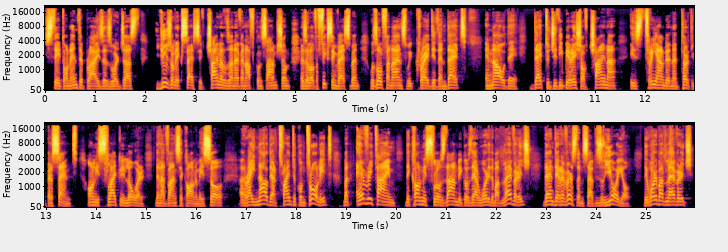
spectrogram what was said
state-owned enterprises were just usually excessive. China doesn't have enough consumption, has a lot of fixed investment, was all financed with credit and debt. And now the debt to GDP ratio of China is 330%, only slightly lower than advanced economies. So uh, right now they're trying to control it, but every time the economy slows down because they are worried about leverage, then they reverse themselves. It's a yo-yo. They worry about leverage.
